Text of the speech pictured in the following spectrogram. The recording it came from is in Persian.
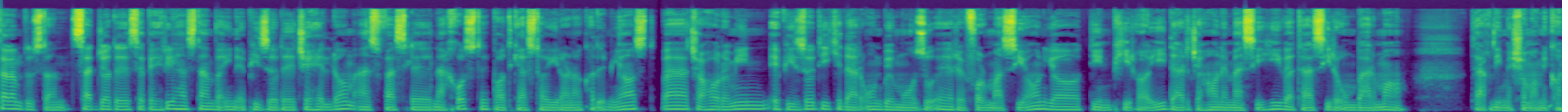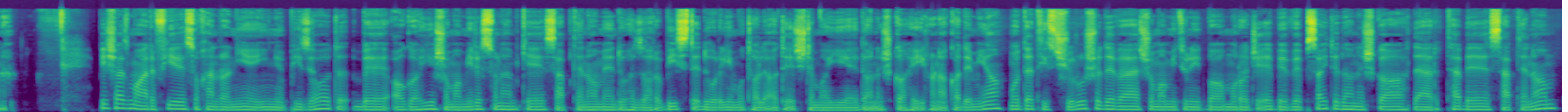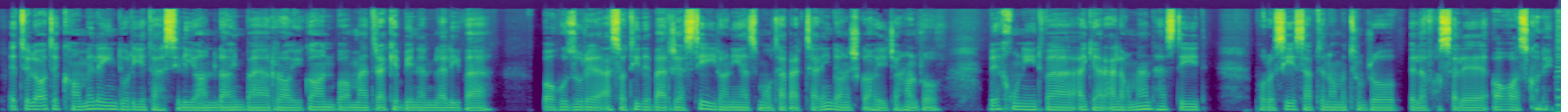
سلام دوستان سجاد سپهری هستم و این اپیزود چهلم از فصل نخست پادکست های ایران آکادمی است و چهارمین اپیزودی که در اون به موضوع رفرماسیون یا دین پیرایی در جهان مسیحی و تاثیر اون بر ما تقدیم شما می کنم. پیش از معرفی سخنرانی این اپیزود به آگاهی شما میرسونم که ثبت نام 2020 دوره مطالعات اجتماعی دانشگاه ایران آکادمیا مدتی شروع شده و شما می‌تونید با مراجعه به وبسایت دانشگاه در تب ثبت نام اطلاعات کامل این دوره تحصیلی آنلاین و رایگان با مدرک بین المللی و با حضور اساتید برجسته ایرانی از معتبرترین دانشگاه های جهان رو بخونید و اگر علاقمند هستید پروسه ثبت نامتون رو بلافاصله آغاز کنید.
